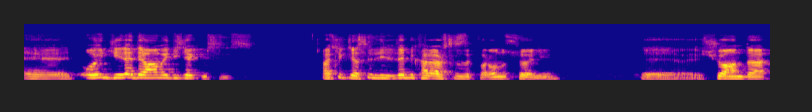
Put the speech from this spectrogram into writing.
E, oyuncuyla devam edecek misiniz? Açıkçası Lille'de bir kararsızlık var onu söyleyeyim. E, şu anda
